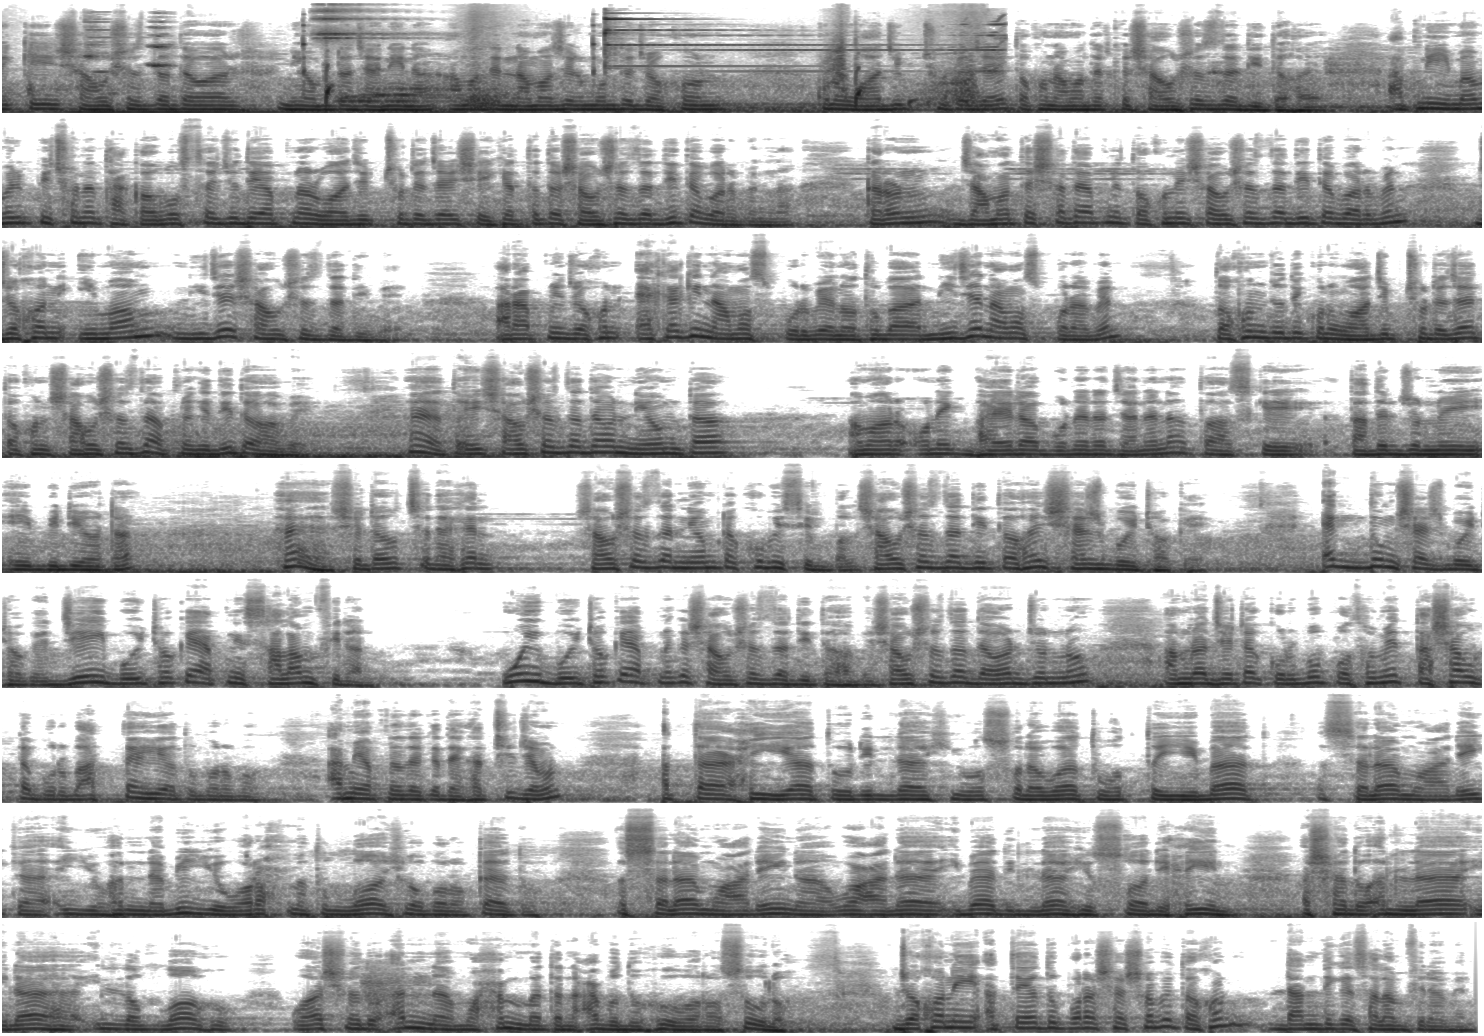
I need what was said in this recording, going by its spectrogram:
অনেকেই সাহসেজদা দেওয়ার নিয়মটা জানি না। আমাদের নামাজের মধ্যে যখন কোনো ওয়াজিব ছুটে যায়, তখন আমাদেরকে সাহসেজদা দিতে হয়। আপনি ইমামের পিছনে থাকা অবস্থায় যদি আপনার ওয়াজিব ছুটে যায়, সেই ক্ষেত্রে তো সাহসেজদা দিতে পারবেন না। কারণ জামাতের সাথে আপনি তখনই সাহসেজদা দিতে পারবেন যখন ইমাম নিজে সাহসেজদা দিবে। আর আপনি যখন একাকী নামাজ পড়বেন অথবা নিজে নামাজ পড়াবেন, তখন যদি কোনো ওয়াজিব ছুটে যায়, তখন সাহসেজদা আপনাকে দিতে হবে। হ্যাঁ তো এই সাহসেজদা দেওয়ার নিয়মটা আমার অনেক ভাইয়েরা, বোনেরা জানে না, তো আজকে তাদের জন্যই এই ভিডিওটা। হ্যাঁ সেটা হচ্ছে দেখেন, সাহসাজদার নিয়মটা খুবই সিম্পল সাহসাজদা দিতে হয় শেষ বৈঠকে। একদম শেষ বৈঠকে। যেই বৈঠকে আপনি সালাম ফিরান ওই বৈঠকে আপনাকে সাহসজ্জা দিতে হবে। সাহসজ্জা দেওয়ার জন্য আমরা যেটা করব প্রথমে তাসাউটটা পড়ব আত্মাহিয়াত পড়ব। আমি আপনাদেরকে দেখাচ্ছি, যেমন আত্মা হিয়াত ওত্তইবাত আসসালামু আলাইকা আইয়ুহান নবী ওয়া রাহমাতুল্লাহি ওয়া বারাকাতুহু আসসালামু আলাইনা ওয়া আলা ইবাদিল্লাহি সলিহিন আশহাদু আন লা ইলাহা ইল্লাল্লাহু ওয়া আশহাদু আন্না মুহাম্মাদান আবদুহু ওয়া রাসূলুহু। যখন এই আত্মাহিয়াত পড়া শেষ হবে, তখন ডান দিকে সালাম ফিরাবেন।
